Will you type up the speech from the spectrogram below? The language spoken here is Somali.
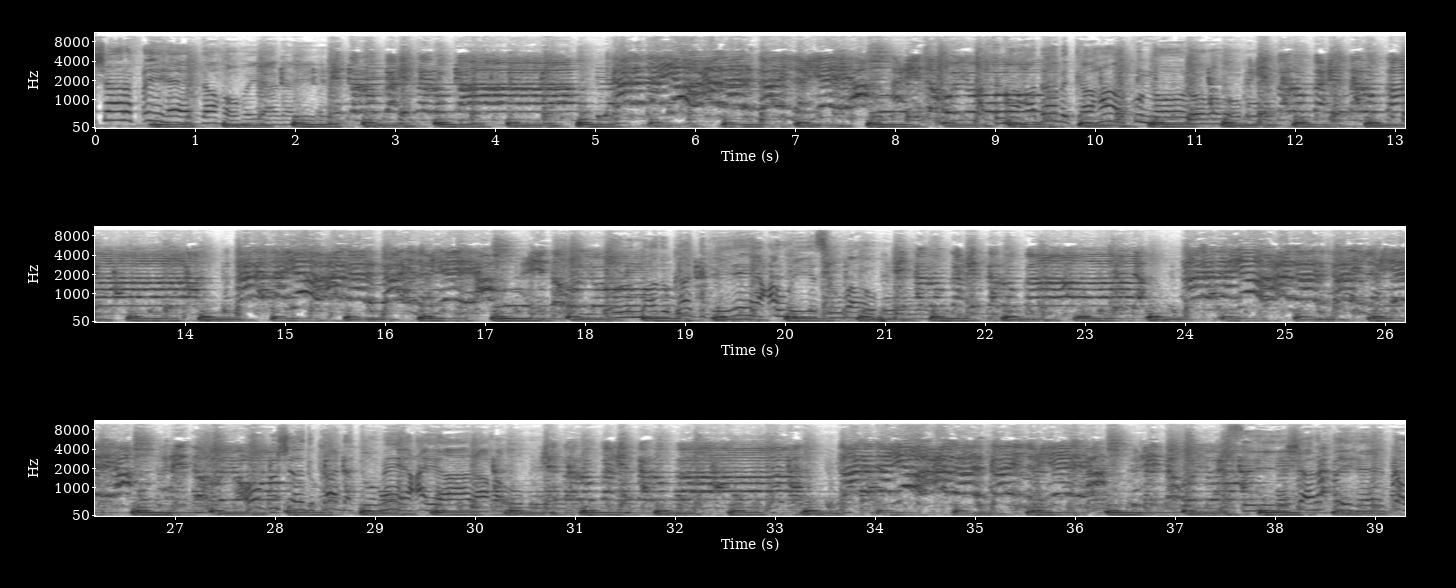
sharafciheeda hooyaday mahadabidkahaa ku noolo ka dhextume cayaaraho sharafciheeda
